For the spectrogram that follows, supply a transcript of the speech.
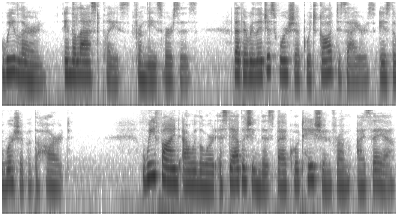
We learn, in the last place, from these verses, that the religious worship which God desires is the worship of the heart. We find our Lord establishing this by a quotation from Isaiah :"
